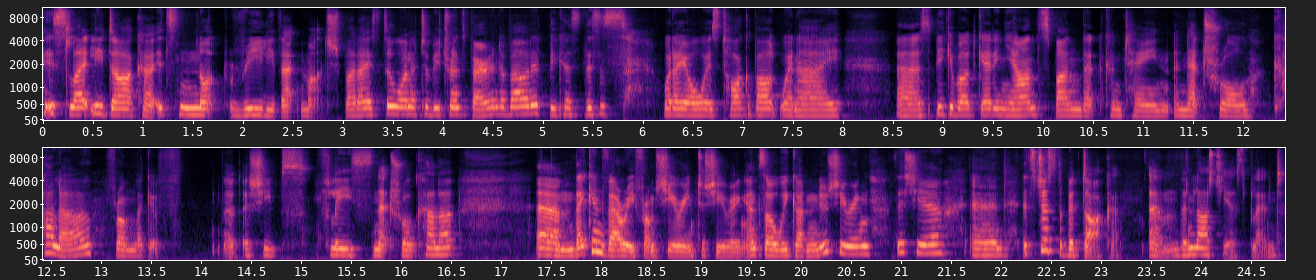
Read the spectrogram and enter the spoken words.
is slightly darker. It's not really that much, but I still wanted to be transparent about it because this is what I always talk about when I uh, speak about getting yarn spun that contain a natural color from like a, a sheep's fleece natural color. Um, they can vary from shearing to shearing. And so we got a new shearing this year and it's just a bit darker um, than last year's blend.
